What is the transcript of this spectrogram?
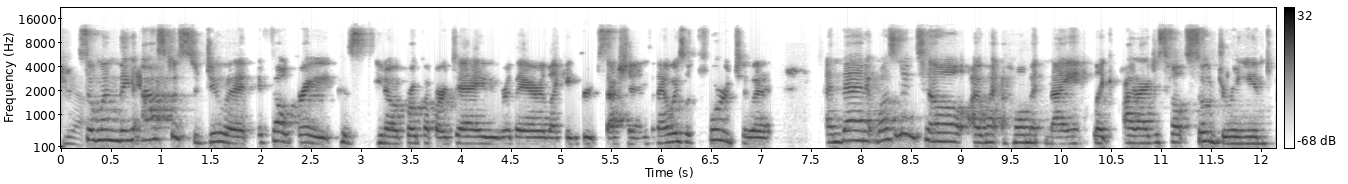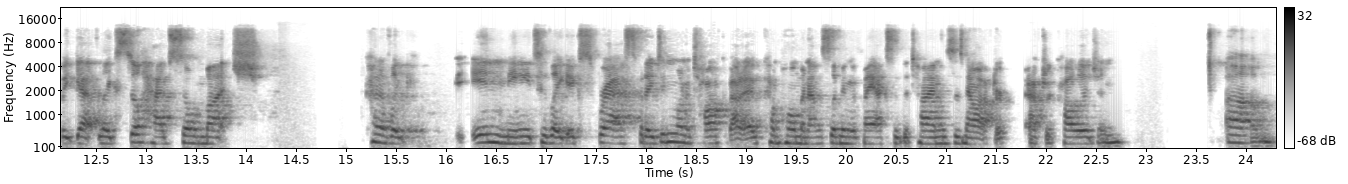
Yeah. So when they asked us to do it, it felt great because, you know, it broke up our day. We were there like in group sessions and I always looked forward to it. And then it wasn't until I went home at night, like I, I just felt so drained, but yet like still had so much kind of like in me to like express, but I didn't want to talk about it. I'd come home and I was living with my ex at the time. This is now after after college and um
